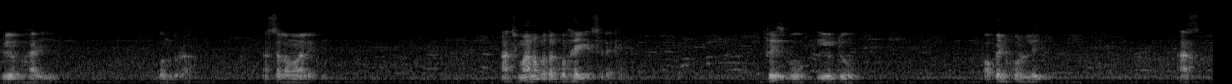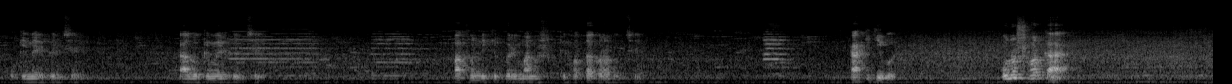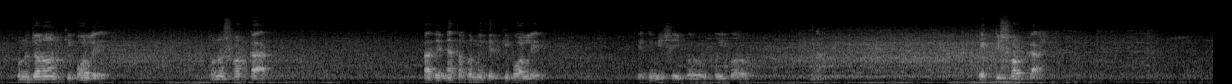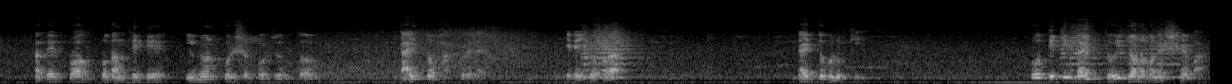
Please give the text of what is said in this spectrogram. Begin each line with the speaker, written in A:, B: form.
A: প্রিয় ভাই, বন্ধুরা, আসসালামু আলাইকুম। আজ মানবতা কোথায় গেছে দেখেন? ফেসবুক ইউটিউব ওপেন করলেই আজ ওকে মেরে ফেলছে, কাল ওকে মেরে ফেলছে, পাথর নিক্ষেপ করে মানুষকে হত্যা করা হচ্ছে। কাকে কি বল? কোনো সরকার, কোনো জনগণ কি বলে? কোনো সরকার তাদের নেতাকর্মীদের কি বলে? যে তুমি সেই করো, ওই করো। না। একটি সরকার তাদের প্র- প্রধান থেকে ইউনিয়ন পরিষদ পর্যন্ত দায়িত্ব ভাগ করে দেয়। এটাই কি অপরাধ? দায়িত্বগুলো কি? প্রতিটি দায়িত্বই জনগণের সেবা।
